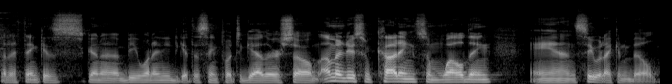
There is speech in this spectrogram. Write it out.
that I think is gonna be what I need to get this thing put together. So I'm gonna do some cutting, some welding, and see what I can build.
